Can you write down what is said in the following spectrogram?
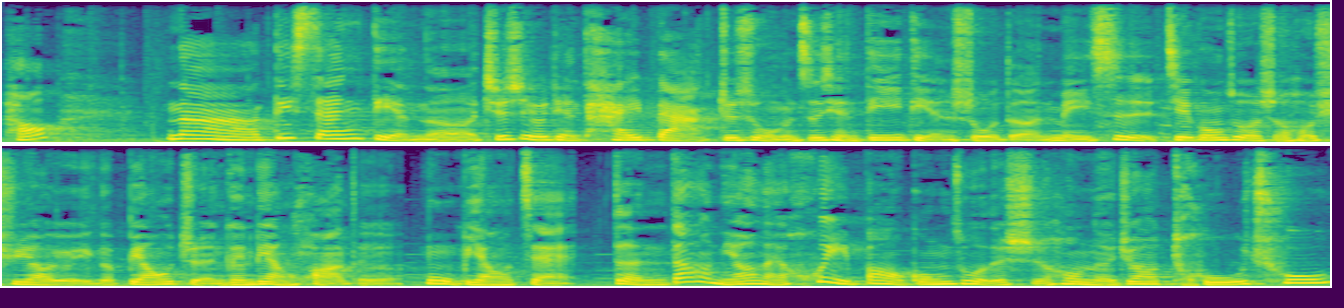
好。那第三点呢，其实有点 tie back，就是我们之前第一点说的，每一次接工作的时候，需要有一个标准跟量化的目标在。等到你要来汇报工作的时候呢，就要突出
